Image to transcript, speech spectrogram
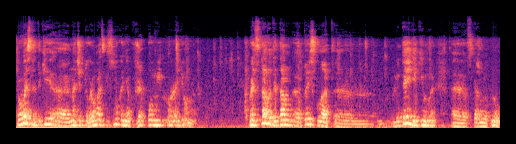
провести такі, начебто, громадські слухання вже по мікрорайонах представити там е, той склад е, людей, яким, е, скажімо, ну,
